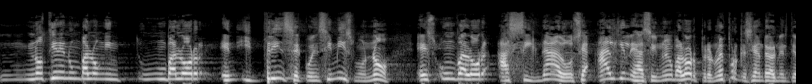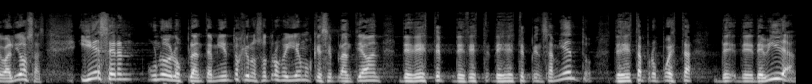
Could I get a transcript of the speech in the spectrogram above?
no tienen un valor, intrínseco en sí mismo, no, es un valor asignado, o sea, alguien les asignó un valor, pero no es porque sean realmente valiosas. Y ese era uno de los planteamientos que nosotros veíamos que se planteaban desde este, este, este pensamiento, desde esta propuesta de, de, vida.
